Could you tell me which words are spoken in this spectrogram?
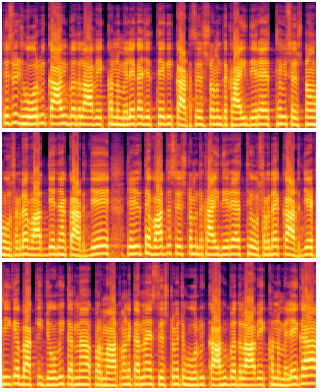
ਤੇ ਇਸ ਵਿੱਚ ਹੋਰ ਵੀ ਕਾਫੀ ਬਦਲਾਅ ਵੇਖਣ ਨੂੰ ਮਿਲੇਗਾ, ਜਿੱਥੇ ਕਿ ਘੱਟ ਸਿਸਟਮ ਦਿਖਾਈ ਦੇ ਰਿਹਾ। ਇੱਥੇ ਵੀ ਸਿਸਟਮ ਹੋ ਸਕਦਾ ਵੱਧ ਜੇ ਜਾਂ ਘੱਟ ਜੇ। ਜਾਂ ਜਿੱਥੇ ਵੱਧ ਸਿਸਟਮ ਦਿਖਾਈ ਦੇ ਰਿਹਾ, ਇੱਥੇ ਹੋ ਸਕਦਾ ਘੱਟ ਜੇ, ਠੀਕ ਹੈ। ਬਾਕੀ ਜੋ ਵੀ ਕਰਨਾ, ਪਰਮਾਤਮਾ ਨੇ ਕਰਨਾ, ਇਸ ਸਿਸਟਮ ਵਿੱਚ ਹੋਰ ਵੀ ਕਾਫੀ ਬਦਲਾਅ ਵੇਖਣ ਨੂੰ ਮਿਲੇਗਾ।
